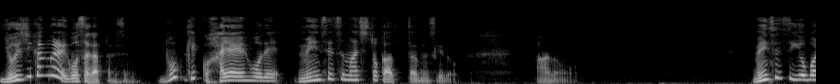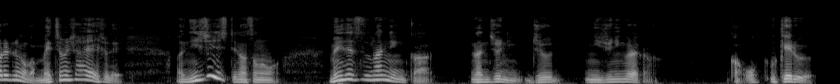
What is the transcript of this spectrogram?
4時間ぐらい誤差があったんですよね。僕結構早い方で、面接待ちとかあったんですけど、あの、面接呼ばれるのがめちゃめちゃ早い人で、20時っていうのはその、面接何人か、何十人、10、20人ぐらいかな。が、受ける、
